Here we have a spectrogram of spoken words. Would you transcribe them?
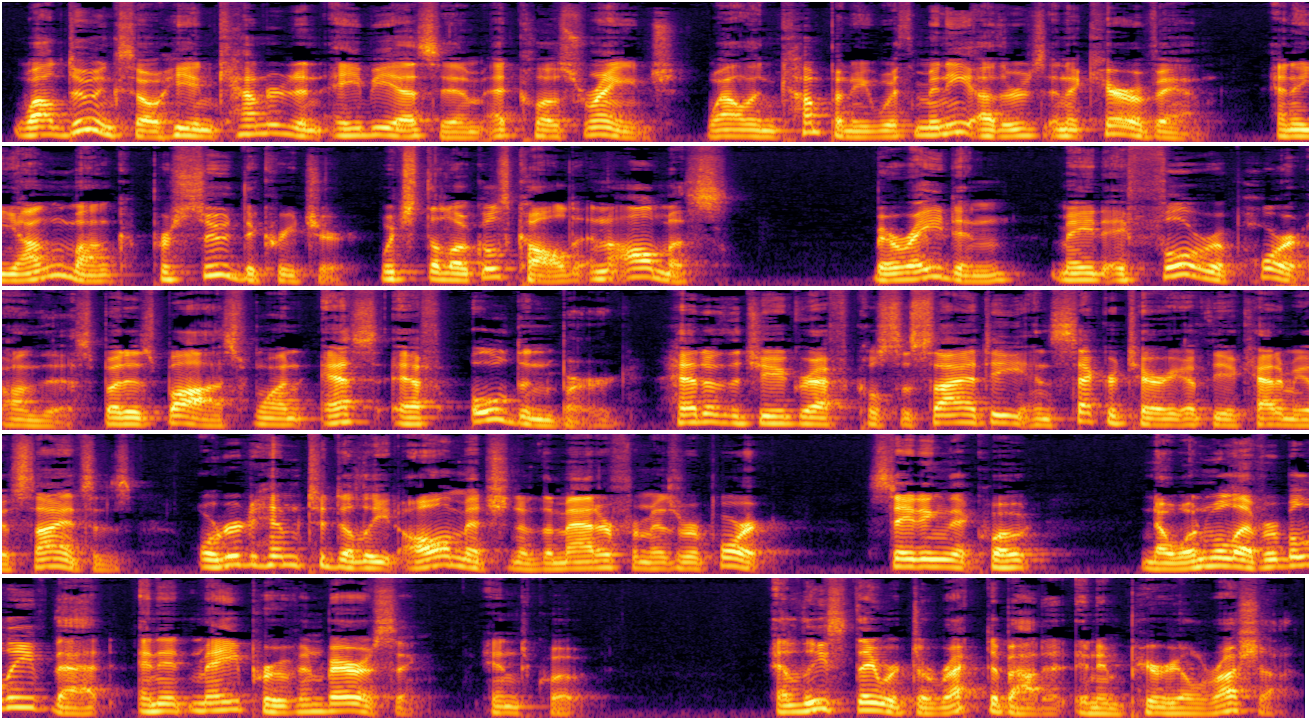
While doing so, he encountered an ABSM at close range, while in company with many others in a caravan, and a young monk pursued the creature, which the locals called an almas. Baradin made a full report on this, but his boss, one S. F. Oldenburg, head of the Geographical Society and secretary of the Academy of Sciences, ordered him to delete all mention of the matter from his report, stating that, quote, no one will ever believe that, and it may prove embarrassing, end quote. At least they were direct about it in Imperial Russia.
